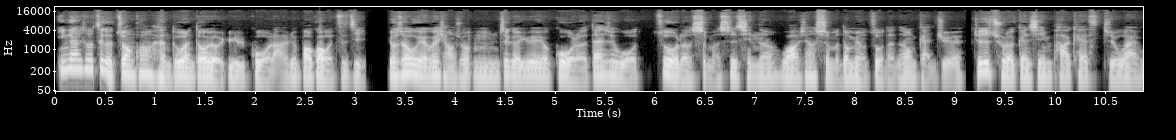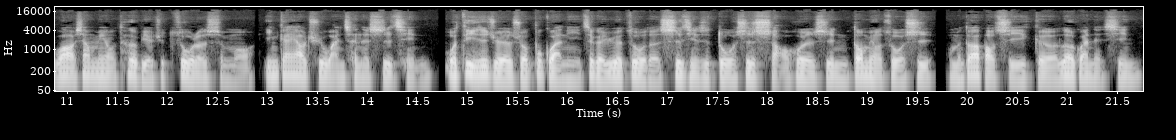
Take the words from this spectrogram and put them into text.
应该说这个状况很多人都有遇过啦，就包括我自己。有时候我也会想说，嗯，这个月又过了，但是我做了什么事情呢？我好像什么都没有做的那种感觉，就是除了更新 podcast 之外，我好像没有特别去做了什么应该要去完成的事情。我自己是觉得说，不管你这个月做的事情是多是少，或者是你都没有做事，我们都要保持一个乐观的心。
